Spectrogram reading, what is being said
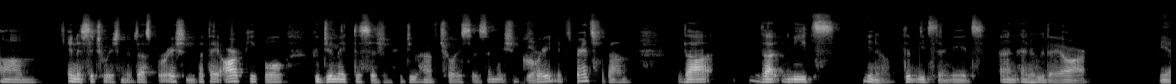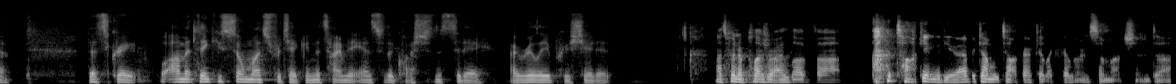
um, in a situation of desperation, but they are people who do make decisions, who do have choices, and we should Yeah. create an experience for them that that meets, you know, that meets their needs and, and who they are. Yeah. That's great. Well, Amit, thank you so much for taking the time to answer the questions today. I really appreciate it. That's been a pleasure. I love uh, talking with you. Every time we talk, I feel like I learn so much, and uh,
